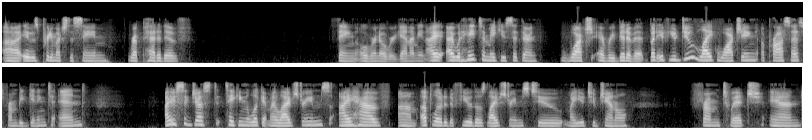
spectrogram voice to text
uh, it was pretty much the same repetitive thing over and over again. I mean, I, I would hate to make you sit there and watch every bit of it, but if you do like watching a process from beginning to end, I suggest taking a look at my live streams. I have um, uploaded a few of those live streams to my YouTube channel from Twitch, and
